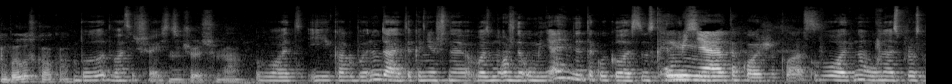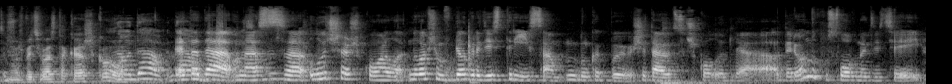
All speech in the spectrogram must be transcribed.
Было сколько? Было 26. Ничего себе. Вот, и как бы, ну да, это, конечно, возможно, у меня именно такой класс, но скорее У всего... меня такой же класс. Вот, ну, у нас просто... Может быть, у вас такая школа? Ну да, да. Это да, у нас лучшая школа. Ну, в общем, в Белгороде есть три сам, ну, как бы считаются школы для одаренных, условно, детей.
